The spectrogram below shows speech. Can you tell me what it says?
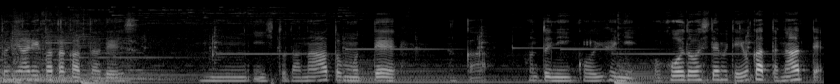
当にありがたかったですうんいい人だなと思ってなんか本当にこういうふうに報道してみてよかったなって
